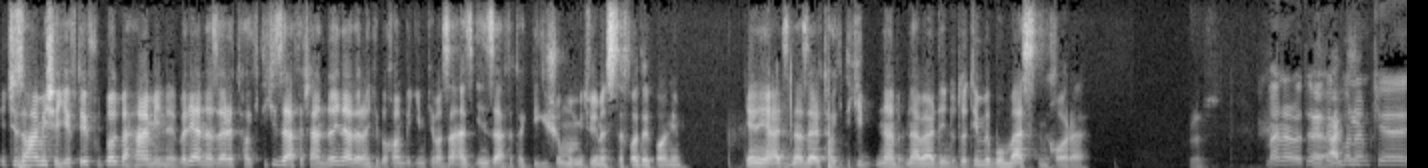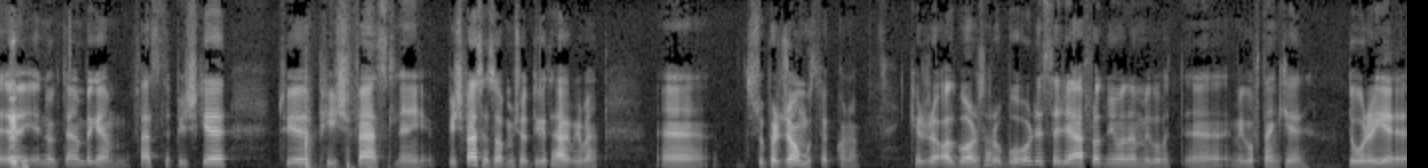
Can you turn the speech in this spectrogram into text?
این چیزا همیشه شگفتی فوتبال به همینه. ولی از نظر تاکتیکی ضعف چندانی ندارن که بخوام بگیم که مثلا از این ضعف تاکتیکیشون ما می‌تونیم استفاده کنیم. یعنی از نظر تاکتیکی نبرد این دو تا تیم به بنبست می‌خوره. من البته فکر کنم که یه نکته هم بگم. فصل پیش که توی پیش فصل یعنی پیش فصل حساب می‌شد دیگه تقریبا سوپر جام بود فکر کنم که رئال بارسا رو برد. سری افراد میومدن می‌گفت می‌گفتن که دوره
